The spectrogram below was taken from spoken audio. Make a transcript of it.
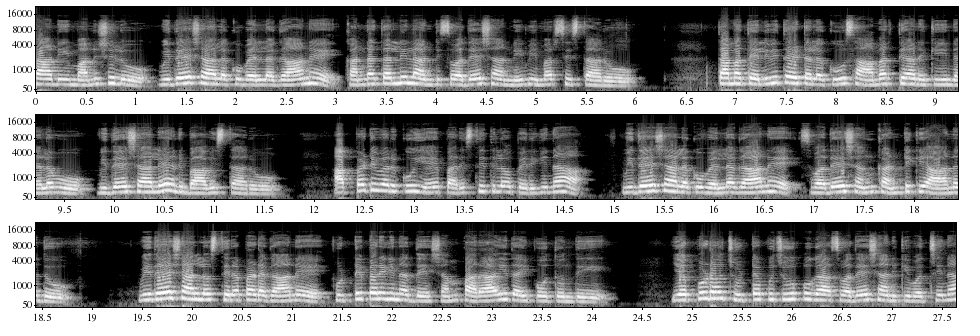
కానీ మనుషులు విదేశాలకు వెళ్ళగానే కన్నతల్లి లాంటి స్వదేశాన్ని విమర్శిస్తారు. తమ తెలివితేటలకు సామర్థ్యానికి నెలవు విదేశాలే అని భావిస్తారు. అప్పటి వరకు ఏ పరిస్థితిలో పెరిగినా విదేశాలకు వెళ్ళగానే స్వదేశం కంటికి ఆనదు. విదేశాల్లో స్థిరపడగానే పుట్టి పెరిగిన దేశం పరాయిదైపోతుంది. ఎప్పుడో చుట్టపు చూపుగా స్వదేశానికి వచ్చినా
